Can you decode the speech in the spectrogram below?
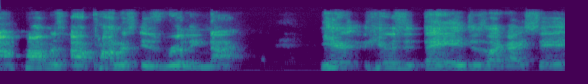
I promise, I promise, it's really not. Here, here's the thing. It's just like I said,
